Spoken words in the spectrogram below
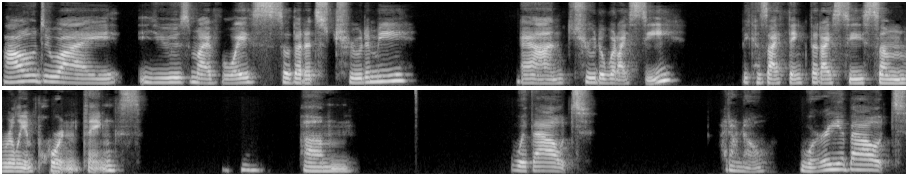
How do I use my voice so that it's true to me and true to what I see? Because I think that I see some really important things. Mm-hmm. Um, without, I don't know, worry about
